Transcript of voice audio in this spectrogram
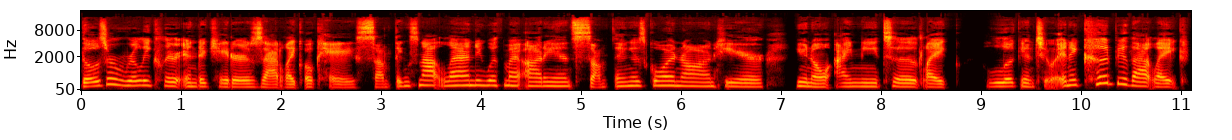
Those are really clear indicators that, like, okay, something's not landing with my audience. Something is going on here. You know, I need to like look into it. And it could be that, like,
